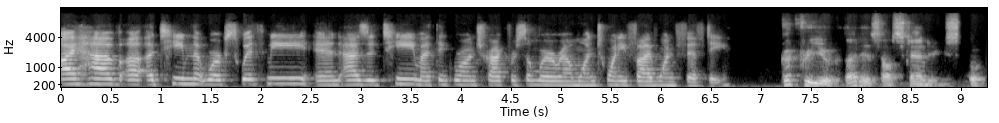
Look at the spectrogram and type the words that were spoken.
I have a, a, team that works with me. And as a team, I think we're on track for somewhere around 125, 150. Good for you. That is outstanding. Mm-hmm. So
